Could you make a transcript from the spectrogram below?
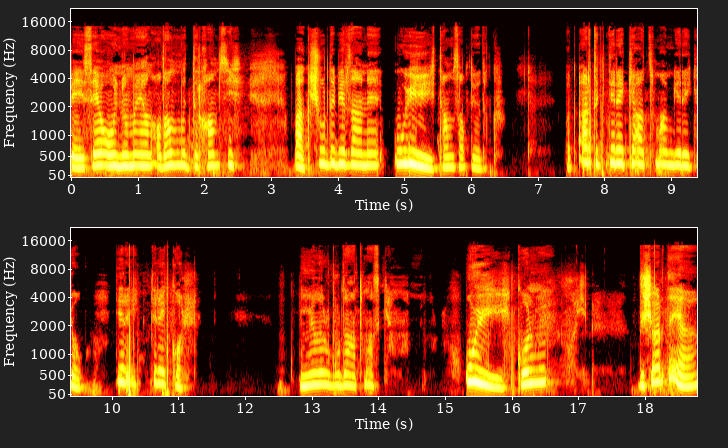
BS oynamayan adam mıdır Hamsi? Bak şurada bir tane uy tam saplıyorduk. Bak artık direkt atmam gerek yok. Direkt direkt gol. Miller buradan atmaz ki. Uy gol mü? Hayır. Dışarıda ya.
